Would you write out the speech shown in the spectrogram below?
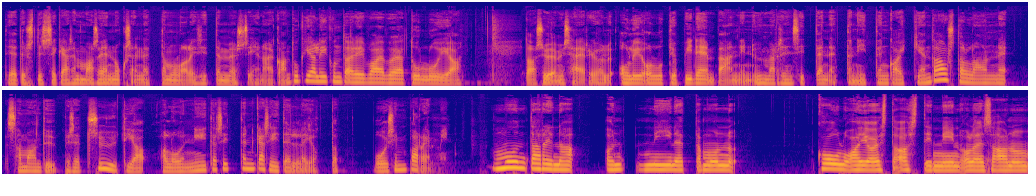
tietysti sekä sen masennuksen, että mulla oli sitten myös siihen aikaan tuki- ja liikuntaelivaivoja tullut ja tota, syömishäiriö oli ollut jo pidempään, niin ymmärsin sitten, että niiden kaikkien taustalla on ne samantyyppiset syyt ja aloin niitä sitten käsitellä, jotta voisin paremmin. Mun tarina on niin, että mun kouluajoista asti niin olen saanut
